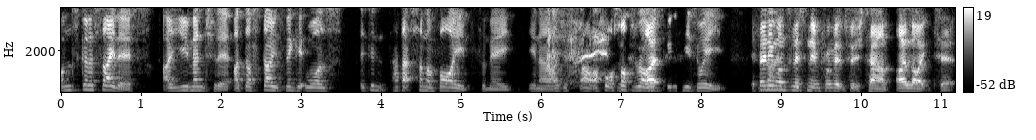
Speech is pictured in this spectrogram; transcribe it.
I'm just going to say this. Uh, you mentioned it. I just don't think it was. It didn't have that summer vibe for me. You know, I just oh, I thought a sausage roll was easy to eat. If anyone's listening from Ipswich Town, I liked it.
